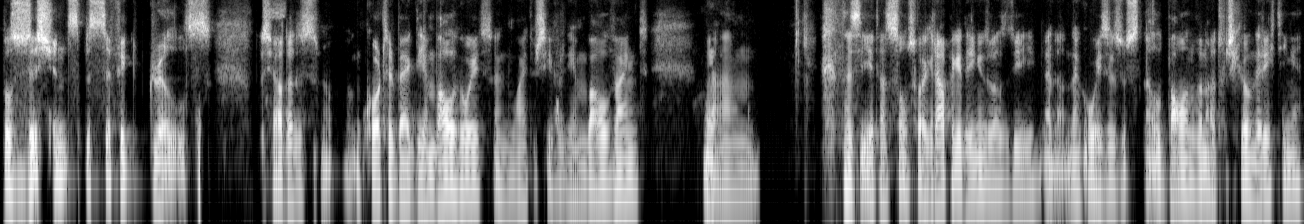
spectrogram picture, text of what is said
position-specific drills. Dus ja, dat is een quarterback die een bal gooit, een wide receiver die een bal vangt. Ja. Um, dan zie je dan soms wel grappige dingen, zoals die... En dan, dan gooien ze zo snel ballen vanuit verschillende richtingen.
